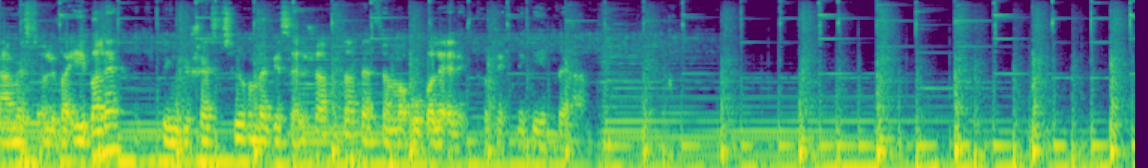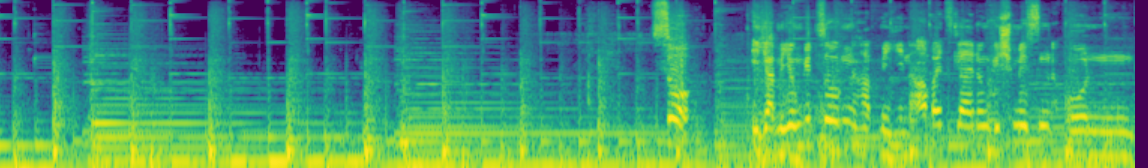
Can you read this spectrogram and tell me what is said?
Name ist Oliver Eberle, ich bin geschäftsführender Gesellschafter der Firma Oberle Elektrotechnik GmbH. So, ich habe mich umgezogen, habe mich in Arbeitskleidung geschmissen und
